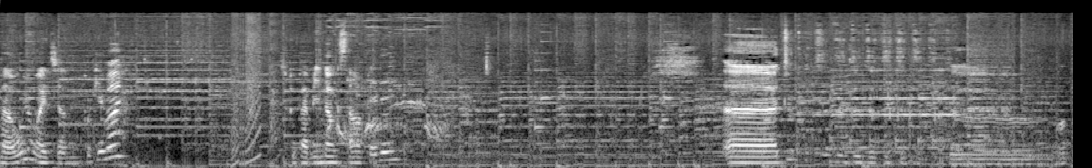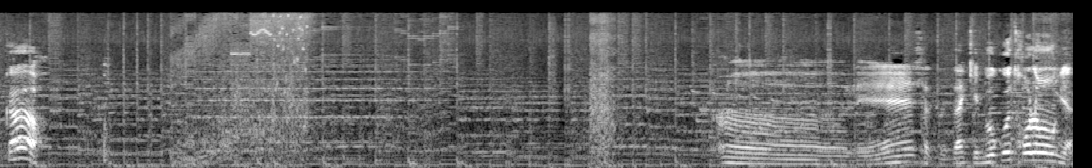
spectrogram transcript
Bah oui, on va utiliser un Pokémon. Parce que Pabinox c'est un PD. Euh... Encore Allez, cette attaque est beaucoup trop longue.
